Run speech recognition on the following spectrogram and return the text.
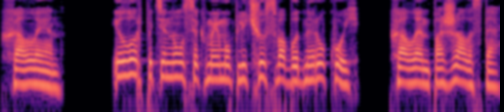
Хален. И Лор потянулся к моему плечу свободной рукой. Хален, пожалуйста.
